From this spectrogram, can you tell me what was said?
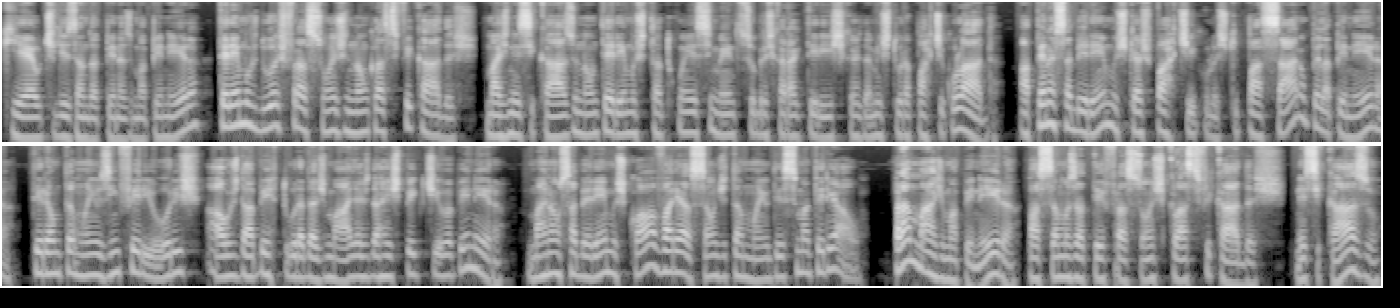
que é utilizando apenas uma peneira, teremos duas frações não classificadas, mas nesse caso não teremos tanto conhecimento sobre as características da mistura particulada. Apenas saberemos que as partículas que passaram pela peneira terão tamanhos inferiores aos da abertura das malhas da respectiva peneira, mas não saberemos qual a variação de tamanho desse material. Para mais de uma peneira, passamos a ter frações classificadas. Nesse caso,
